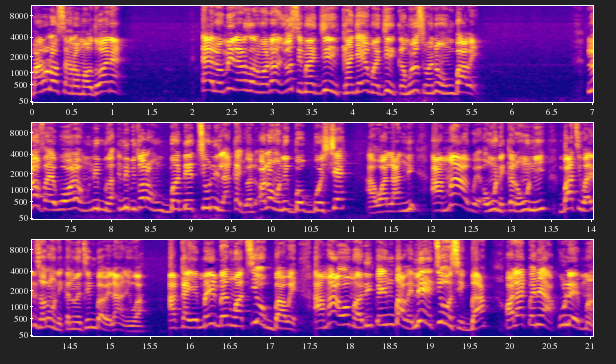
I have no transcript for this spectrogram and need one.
parọ́ lọ́sàn Ramadan náà. Ẹlòmíì lọ́sàn Ramadan yóò sì máa jí nǹkan jẹ yóò máa jí nǹkan mu yóò sì máa náà ń gbàwẹ̀ lọ́ọ̀fà ìwọ ọlọ́run níbi tí ọlọ́run gbọ́n dé tí ó ní ìlàkàjọ ọlọ́run ní gbogbo iṣẹ́ àwa la ní. Àmọ́ àwẹ̀ òun nìkan òun ní. Bá ti wà ní ìsọ̀lọ́run nìkan ló ti ń gbàwẹ̀ láàárín wa. Àkàyè mẹ́yìn bẹ́nu wa tí ò gbàwẹ̀. Àmọ́ àwọn ọmọ rí pé ń gbàwẹ̀ léè tí ò sì gbá. Ọlápẹ́ ní àkúlẹ̀ mọ̀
